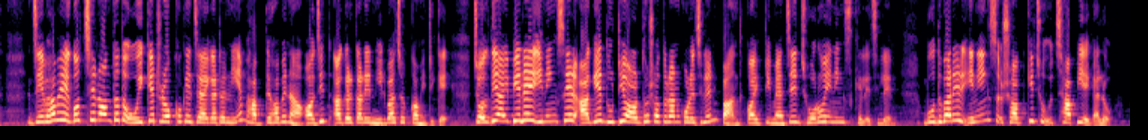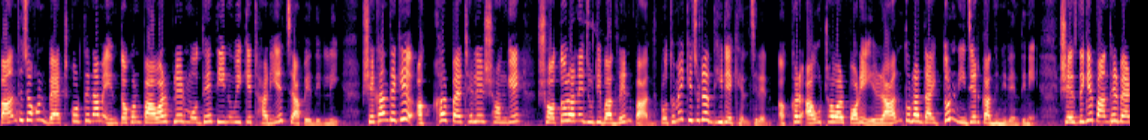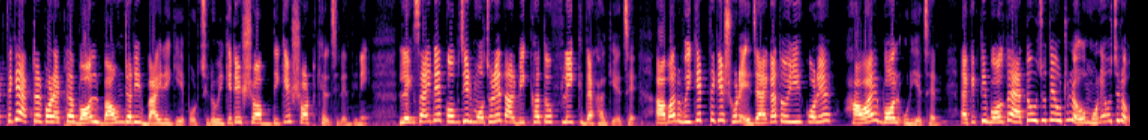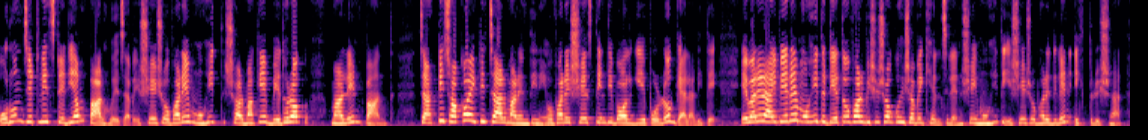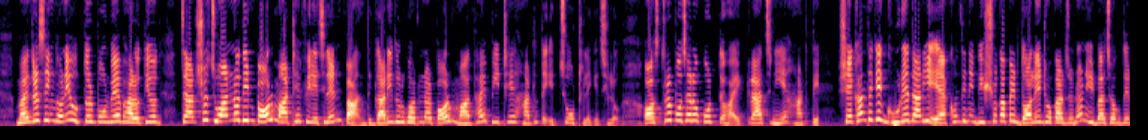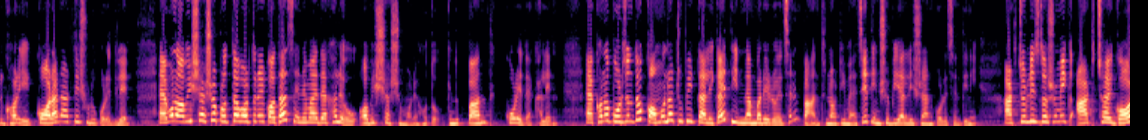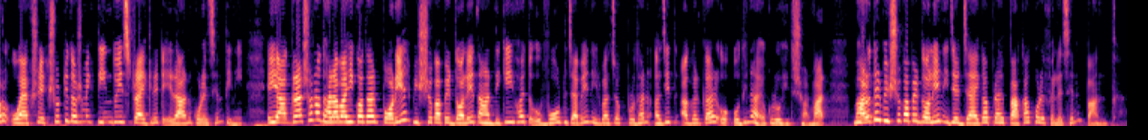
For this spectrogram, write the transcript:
যেভাবে এগোচ্ছেন অন্তত উইকেট রক্ষকের জায়গাটা নিয়ে ভাবতে হবে না অজিত আগারকারের নির্বাচক কমিটিকে। চলতি আইপিএলে ইনিংসের আগে দুটি অর্ধ শতরান করেছিলেন পান্ত কয়েকটি ম্যাচে ঝোড়ো ইনিংস খেলেছিলেন। বুধবারের ইনিংস সবকিছু ছাপিয়ে গেল। পান্থ যখন ব্যাট করতে নামেন, তখন পাওয়ার প্লের মধ্যে তিন উইকেট হারিয়ে চাপে দিল্লি। সেখান থেকে অক্ষর প্যাটেলের সঙ্গে শত রানে জুটি বাঁধলেন পান্থ প্রথমে কিছুটা ধীরে খেলছিলেন। অক্ষর আউট হওয়ার পরে রান তোলার দায়িত্ব নিজের কাঁধে নিলেন তিনি। শেষ দিকে পান্থের ব্যাট থেকে একটার পর একটা বল বাউন্ডারির বাইরে গিয়ে পড়ছিল। উইকেটের সব দিকে শট খেলছিলেন তিনি। লেগ সাইডে কবজির মোচড়ে তার বিখ্যাত ফ্লিক দেখা গিয়েছে। আবার উইকেট থেকে সরে জায়গা তৈরি করে হাওয়ায় বল উড়িয়েছেন। এক একটি বল তো এত উঁচুতে উঠলেও মনে হচ্ছিল অরুণ জেটলি স্টেডিয়াম পার হয়ে যাবে। শেষ ওভারে মোহিত শর্মাকে বেধরক মারলেন পান্ত চারটি ছক্কা একটি চার মারেন তিনি। ওভারের শেষ তিনটি বল গিয়ে পড়ল গ্যালারিতে। এবারের আইপিএলে মোহিত ডেথ ওভার বিশেষজ্ঞ হিসাবে খেলছিলেন। সেই মোহিতই শেষ ওভারে দিলেন একত্রিশ রান। মহেন্দ্র সিং ধোনি উত্তর পূর্বে ভারতীয় চারশো চুয়ান্ন দিন পর মাঠে ফিরেছিলেন পান্ত গাড়ি দুর্ঘটনার পর মাথায় পিঠে হাঁটুতে চোট লেগেছিল। অস্ত্রোপচারও করতে হয় ক্রাচ নিয়ে হাঁটতে। সেখান থেকে ঘুরে দাঁড়িয়ে এখন তিনি বিশ্বকাপের দলে ঢোকার জন্য নির্বাচকদের ঘরে কড়া নাড়তে শুরু করে দিলেন। এমন অবিশ্বাস্য প্রত্যাবর্তনের কথা সিনেমায় দেখালেও অবিশ্বাস্য মনে হতো, কিন্তু পান্থ করে দেখালেন। এখনও পর্যন্ত কমলা টুপির তালিকায় তিন নম্বরে রয়েছেন পান্থ। নটি ম্যাচে তিনশো বিয়াল্লিশ রান করেছেন তিনি। আটচল্লিশ দশমিক আট ছয় গড় ও একশো একষট্টি দশমিক তিন দুই স্ট্রাইক রেটে রান করেছেন তিনি। এই আগ্রাসন ও ধারাবাহিকতার পরে বিশ্বকাপের দলে তাঁর দিকেই হয়তো ভোট যাবে নির্বাচক প্রধান অজিত আগারকার ও অধিনায়ক রোহিত শর্মার। ভারতের বিশ্বকাপের দলে নিজের জায়গা প্রায় পাকা করে ফেলেছেন পান্থ।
